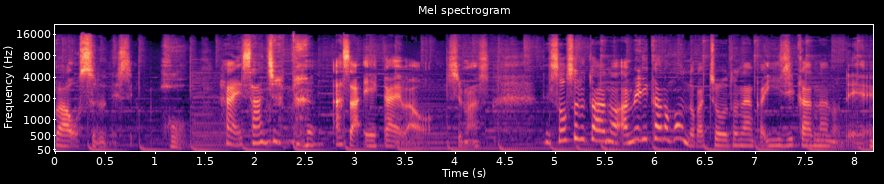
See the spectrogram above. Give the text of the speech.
話をするんですよ。はい、30分朝英会話をします。でそうするとあのアメリカの本土がちょうどなんかいい時間なので、う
